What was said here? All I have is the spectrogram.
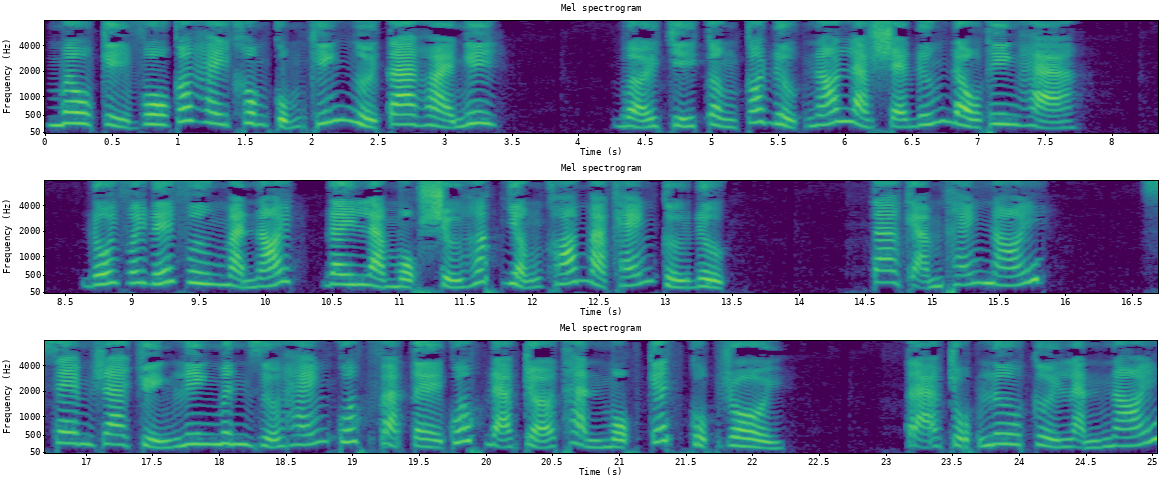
Mâu kỳ vô có hay không cũng khiến người ta hoài nghi. Bởi chỉ cần có được nó là sẽ đứng đầu thiên hạ. Đối với đế vương mà nói, đây là một sự hấp dẫn khó mà kháng cự được. Ta cảm thán nói. Xem ra chuyện liên minh giữa Hán Quốc và Tề Quốc đã trở thành một kết cục rồi. Tả trục lưu cười lạnh nói.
